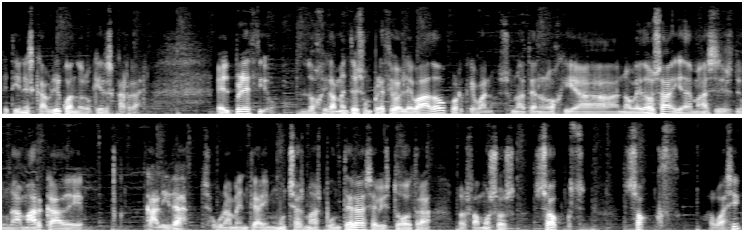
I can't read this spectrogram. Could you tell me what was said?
que tienes que abrir cuando lo quieres cargar. El precio, lógicamente es un precio elevado porque bueno, es una tecnología novedosa y además es de una marca de calidad. Seguramente hay muchas más punteras. He visto otra, los famosos SOX, SOX, algo así,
